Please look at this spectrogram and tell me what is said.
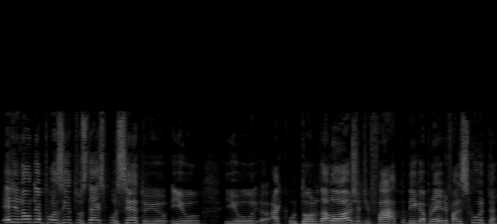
ele não deposita os 10%. E o, e o, e o, a, o dono da loja, de fato, liga para ele e fala: Escuta,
